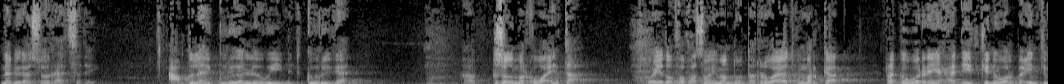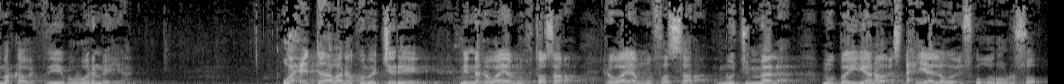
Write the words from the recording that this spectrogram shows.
Nabigaa soo raadsaday. Cabdullaahi guriga loogu yimid guriga. Qisadu marka waa intaa. Iyadoo faahfaahsan waa iman doontaa. Riwaayaadku marka ragga warinaya xadiidka walba intii markaa u xudiyey warinaya. Waxay darabana kuma jireen nina riwaaya mukhtasara riwaaya mufasara mujmala mubayana isdhex isku ururso.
